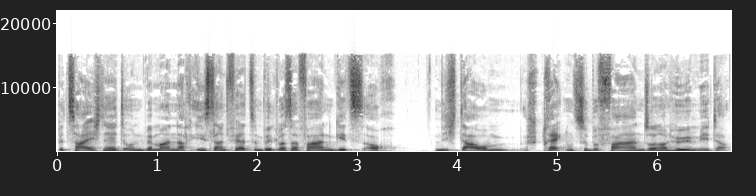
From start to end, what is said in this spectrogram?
bezeichnet. Und wenn man nach Island fährt zum Wildwasserfahren, geht es auch nicht darum, Strecken zu befahren, sondern Höhenmeter.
